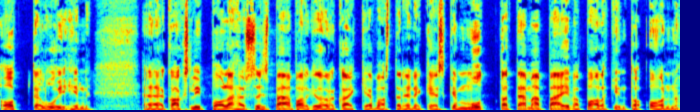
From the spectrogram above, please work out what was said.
otteluihin äh, kaksi lippua lähdössä, siis pääpalkintona kaikkien vastanneiden kesken, mutta tämä päiväpalkinto on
